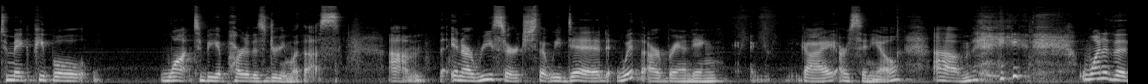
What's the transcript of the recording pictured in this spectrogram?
to make people want to be a part of this dream with us. Um, in our research that we did with our branding guy, Arsenio, um, one of the,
